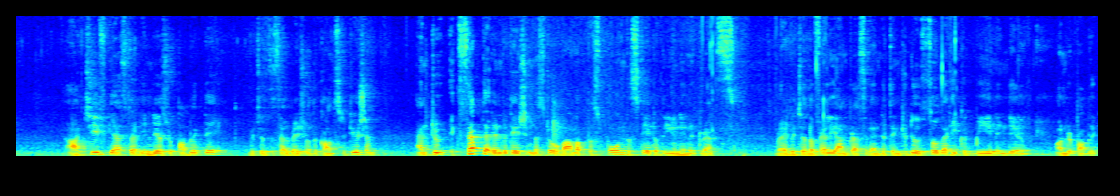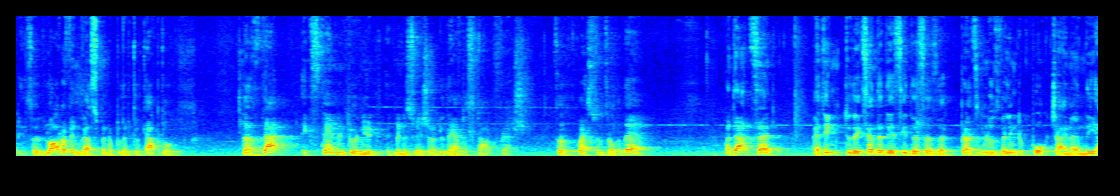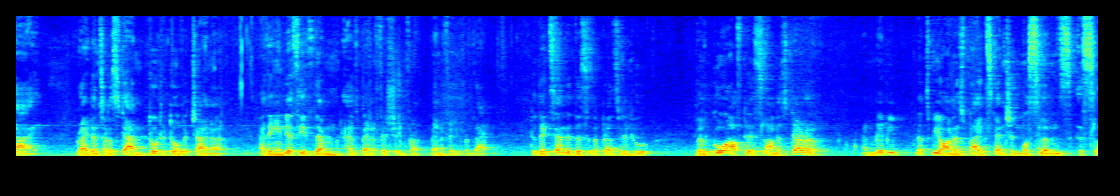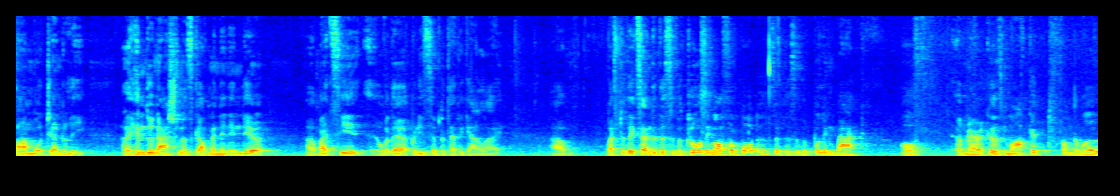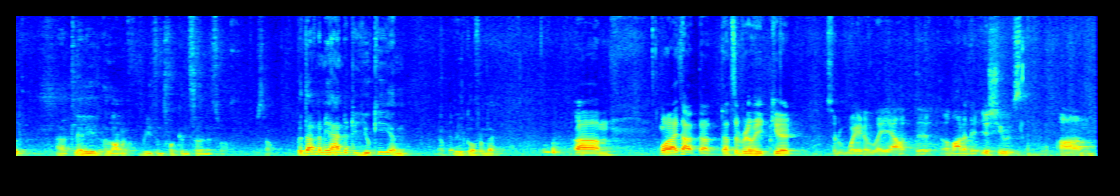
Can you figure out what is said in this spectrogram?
our chief guest at India's Republic Day, which is the celebration of the Constitution. And to accept that invitation, Mr. Obama postponed the State of the Union address, right, which is a fairly unprecedented thing to do, so that he could be in India on Republic Day. So a lot of investment of political capital. Does that extend into a new administration, or do they have to start fresh? So questions over there. But that said, I think to the extent that they see this as a president who's willing to poke China in the eye, right, and sort of stand toe to toe with China, I think India sees them as benefiting from, benefiting from that. to the extent that this is a president who will go after Islamist terror, and maybe, let's be honest, by extension, Muslims, Islam more generally, a Hindu nationalist government in India uh, might see over there a pretty sympathetic ally. Um, but to the extent that this is a closing off of borders, that this is a pulling back of America's market from the world, uh, clearly a lot of reason for concern as well. So with that, let me hand it to Yuhki and okay. we'll go from there. Um, well, I thought that that's a really good sort of way to lay out the, a lot of the issues. Um,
